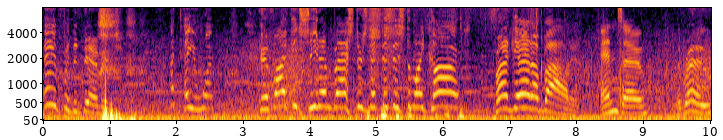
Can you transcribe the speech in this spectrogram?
pay for the damage. Tell you what, if I could see them bastards that did this to my car, forget about it. Enzo, the road.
